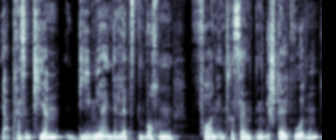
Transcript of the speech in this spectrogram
ja, präsentieren, die mir in den letzten Wochen von Interessenten gestellt wurden.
